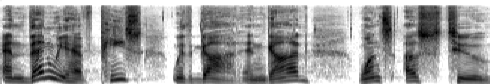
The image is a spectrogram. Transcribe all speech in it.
and then we have peace with God. And God wants us to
